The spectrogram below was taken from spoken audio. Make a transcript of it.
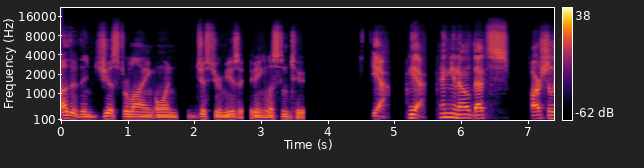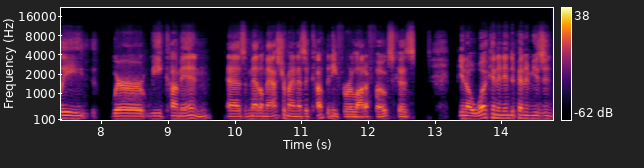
other than just relying on just your music being listened to. Yeah, yeah, and you know that's partially where we come in as a metal mastermind as a company for a lot of folks because you know what can an independent music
